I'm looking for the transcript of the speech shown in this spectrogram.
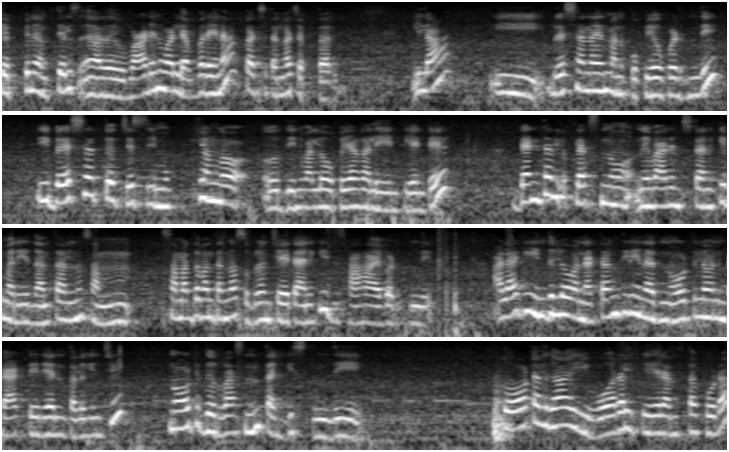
చెప్పిన తెలిసి వాడిన వాళ్ళు ఎవరైనా ఖచ్చితంగా చెప్తారు. ఇలా ఈ బ్రష్ అనేది మనకు ఉపయోగపడుతుంది. ఈ బ్రష్ ఎర్త్ వచ్చేసి ముఖ్యంగా దీనివల్ల ఉపయోగాలు ఏంటి అంటే డెంటల్ ఫ్లెక్స్ను నివారించడానికి మరియు దంతాలను సమ్ సమర్థవంతంగా శుభ్రం చేయడానికి ఇది సహాయపడుతుంది. అలాగే ఇందులో ఉన్న టంగ్ క్లీనర్ నోటిలోని బ్యాక్టీరియాను తొలగించి నోటి దుర్వాసనను తగ్గిస్తుంది. టోటల్గా ఈ ఓరల్ కేర్ అంతా కూడా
